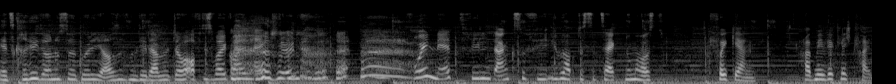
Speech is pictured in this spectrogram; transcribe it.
Jetzt kriege ich da noch so eine gute Jause von dir. Damit, auf das war ich gar nicht eingestellt. Voll nett. Vielen Dank, Sophie, überhaupt, dass du Zeit genommen hast. Voll gern. Hat mich wirklich gefreut.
